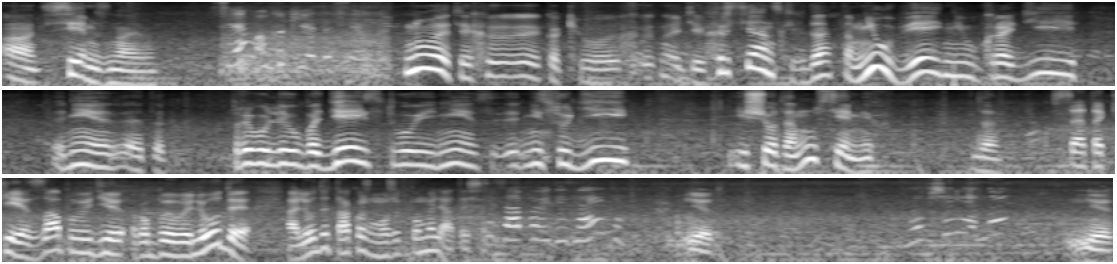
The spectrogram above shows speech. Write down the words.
А, семь знаю. Сім? А які це сім? Ну, этих, э, как его, х- ну, этих христианских, да? Там не убей, не укради, не этот, прелюбодействуй, не, не суди. Еще там, ну, семь их. Да. все-таки заповіді робили люди, а люди також можуть помилятися. Ці заповіді знаєте? Нет, Взагалі ні одної? нет.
